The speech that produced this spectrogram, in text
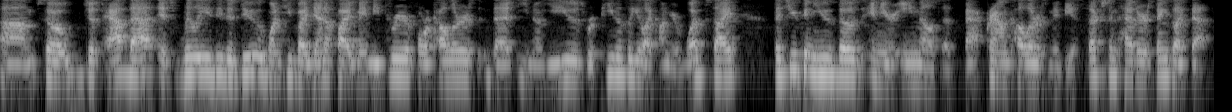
Um, so just have that. It's really easy to do once you've identified maybe three or four colors that you know you use repeatedly, like on your website. That you can use those in your emails as background colors, maybe a section headers, things like that.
